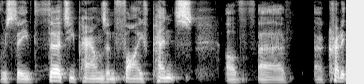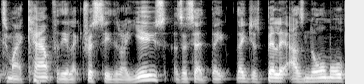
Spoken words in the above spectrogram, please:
received thirty pounds and five pence of uh, uh, credit to my account for the electricity that I use. As I said, they they just bill it as normal,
